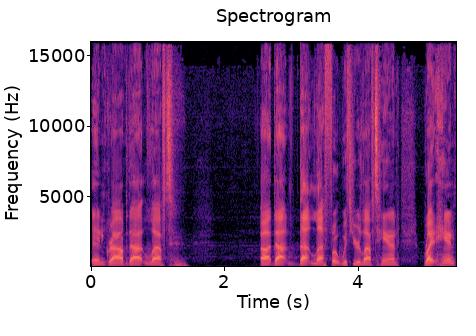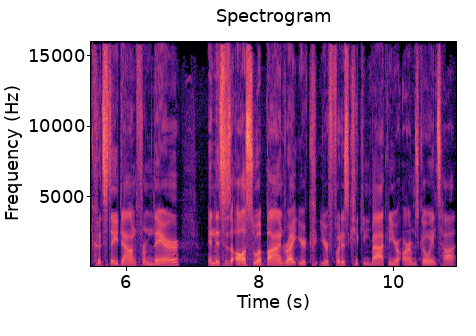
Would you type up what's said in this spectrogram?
and grab that left uh, that that left foot with your left hand. Right hand could stay down from there, and this is also a bind. Right, your your foot is kicking back and your arms going taut,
